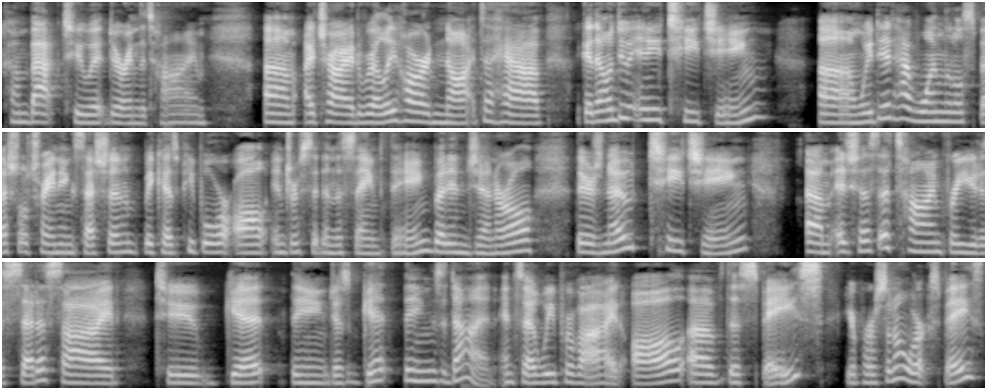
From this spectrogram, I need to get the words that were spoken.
come back to it during the time. Um, I tried really hard not to have like I don't do any teaching um, we did have one little special training session because people were all interested in the same thing. But in general, there's no teaching. Um, it's just a time for you to set aside to get thing just get things done. And so we provide all of the space, your personal workspace.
